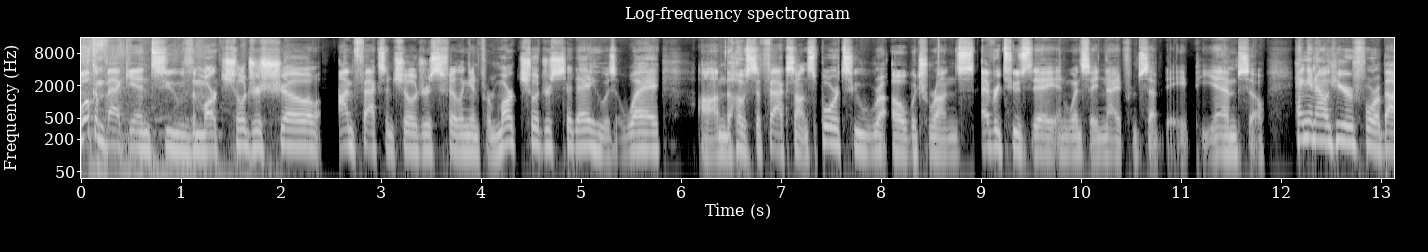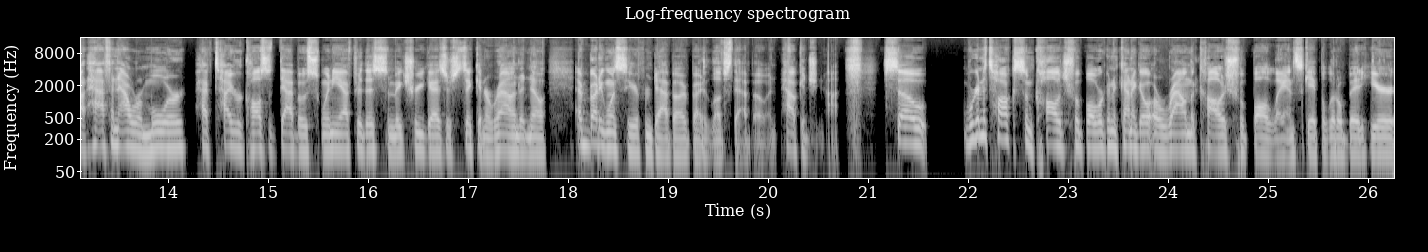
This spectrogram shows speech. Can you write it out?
Welcome back into the Mark Childress Show. I'm Fax Childress, filling in for Mark Childress today, who is away. Uh, I'm the host of Facts on Sports, who oh, which runs every Tuesday and Wednesday night from 7 to 8 p.m. So hanging out here for about half an hour more. Have Tiger calls with Dabo Swinney after this, so make sure you guys are sticking around. And know everybody wants to hear from Dabo. Everybody loves Dabo, and how could you not? So we're going to talk some college football. We're going to kind of go around the college football landscape a little bit here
